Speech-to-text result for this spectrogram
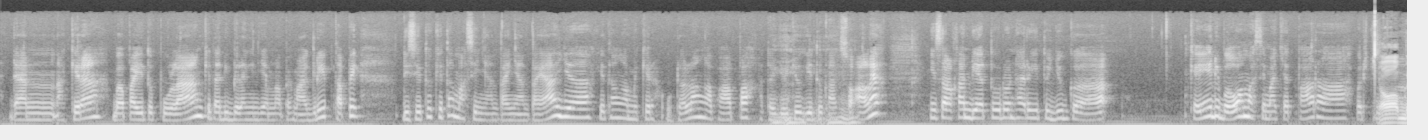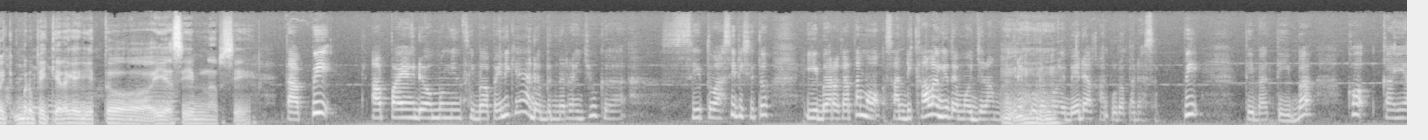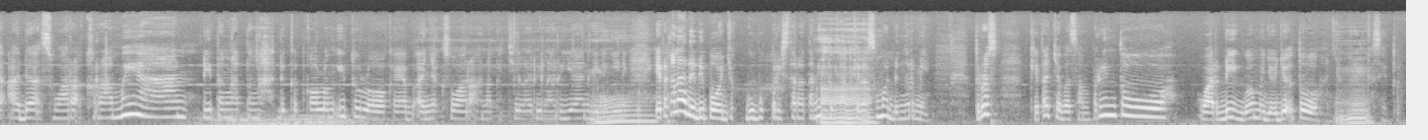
Dan akhirnya bapak itu pulang kita dibilangin jam sampai maghrib tapi di situ kita masih nyantai-nyantai aja. Kita nggak mikir udahlah nggak apa-apa kata Jojo gitu kan. Soalnya misalkan dia turun hari itu juga kayaknya di bawah masih macet parah percuma Oh, bik- kata berpikir Jojo kayak gitu. gitu. Iya sih, benar sih. Tapi apa yang diomongin si bapak ini kayak ada benernya juga. Situasi di situ ibarat kata mau sandikala gitu ya mau jelang maghrib udah mulai beda kan, udah pada sepi. Tiba-tiba kok kayak ada suara keramaian di tengah-tengah deket kolong itu loh, kayak banyak suara anak kecil lari-larian gini-gini. Kita kan ada di pojok gubuk peristirahatan itu kan, kita semua denger nih. Terus kita coba samperin tuh Wardi, gua sama Jojo tuh nyamperin ke situ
